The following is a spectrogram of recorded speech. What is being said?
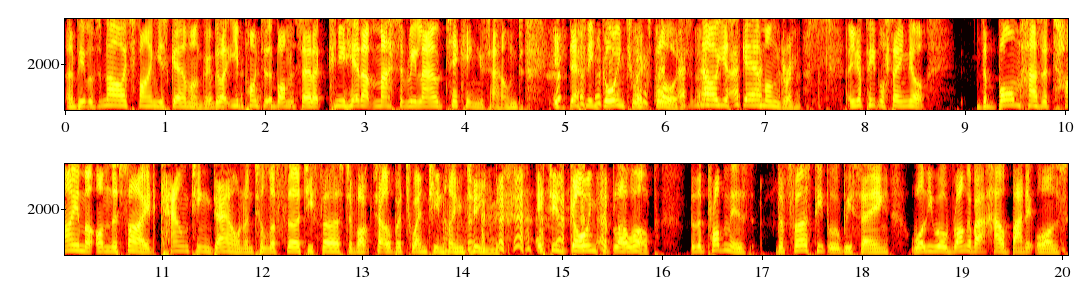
And people say, no, it's fine, you're scaremongering. Be like, you point at the bomb and say, like, can you hear that massively loud ticking sound? It's definitely going to explode. Say, no, you're scaremongering. And you have people saying, no, the bomb has a timer on the side counting down until the 31st of October 2019. it is going to blow up. But the problem is, the first people will be saying, well, you were wrong about how bad it was,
